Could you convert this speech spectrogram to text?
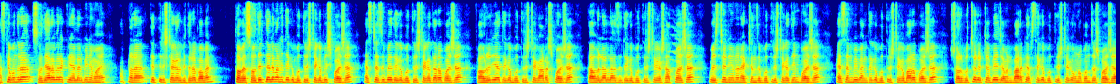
আজকে বন্ধুরা সৌদি আরবের এক রিয়ালের বিনিময়ে আপনারা তেত্রিশ টাকার ভিতরে পাবেন। তবে সৌদির তেলেমানি থেকে বত্রিশ টাকা বিশ পয়সা, এসটেসিপে থেকে বত্রিশ টাকা তেরো পয়সা, ফাউরেরিয়া থেকে বত্রিশ টাকা আঠাশ পয়সা তাহলে আল্লাহাজি থেকে বত্রিশ টাকা সাত পয়সা, ওয়েস্টার্ন ইউনিয়ন এক্সচেঞ্জে বত্রিশ টাকা তিন পয়সা এসএনবি ব্যাংক থেকে বত্রিশ টাকা বারো পয়সা, সর্বোচ্চ রেটটা পেয়ে যাবেন বার ক্যাপস থেকে বত্রিশ টাকা উনপঞ্চাশ পয়সা।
